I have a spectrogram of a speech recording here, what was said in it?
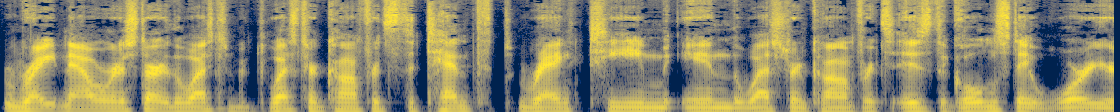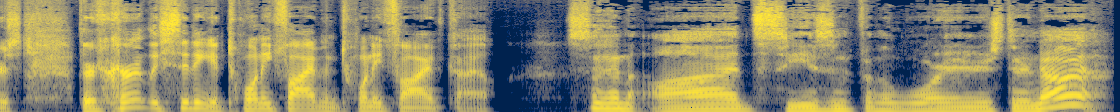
right now, we're going to start the Western, Western Conference. The 10th ranked team in the Western Conference is the Golden State Warriors. They're currently sitting at 25 and 25, Kyle. It's an odd season for the Warriors. They're not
